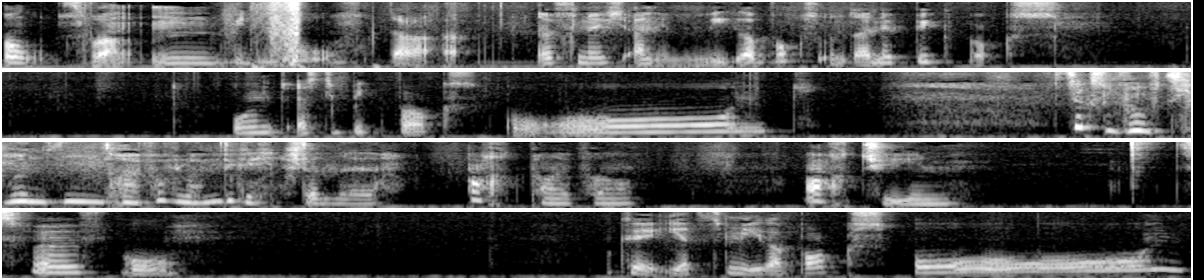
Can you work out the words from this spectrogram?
Oh, zwar ein Video. Da öffne ich eine Megabox und eine Big Box. Und erst die Big Box. Und 56 Münzen, drei verbleibende Gegenstände. 8 Piper. 8 Jean. 12 Bo. Okay, jetzt Megabox und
